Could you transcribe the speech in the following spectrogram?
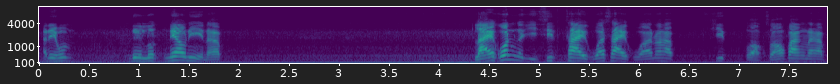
อันนี้ผมเดินรถแนวนี้นะครับ หลายคนก็สิซิดซ้ายขวาซ้ายขวาเนาะครับซิดออกสองฟังนะครับ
